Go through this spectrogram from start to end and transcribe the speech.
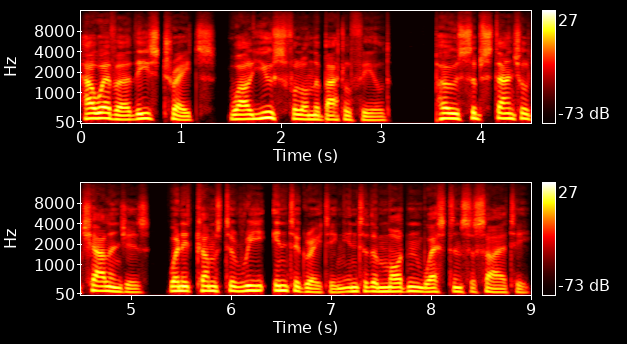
However, these traits, while useful on the battlefield, pose substantial challenges when it comes to reintegrating into the modern Western society.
